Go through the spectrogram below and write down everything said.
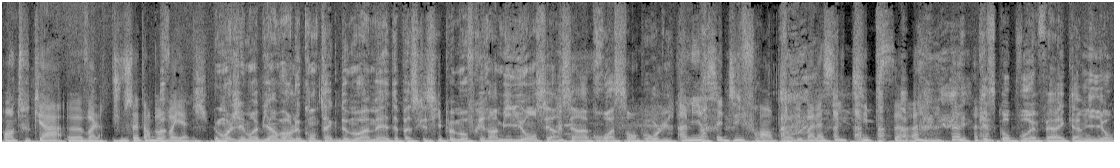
En tout cas, euh, voilà, je vous souhaite un bon voyage. Moi j'aimerais bien avoir le contact de Mohamed parce que s'il peut m'offrir un million, c'est un, croissant pour lui. Un million, c'est 10 francs pour les. Voilà, c'est le tips. Qu'est-ce qu'on pourrait faire avec un million?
